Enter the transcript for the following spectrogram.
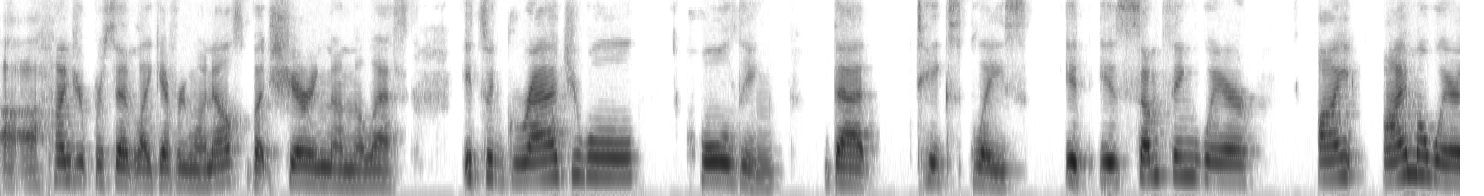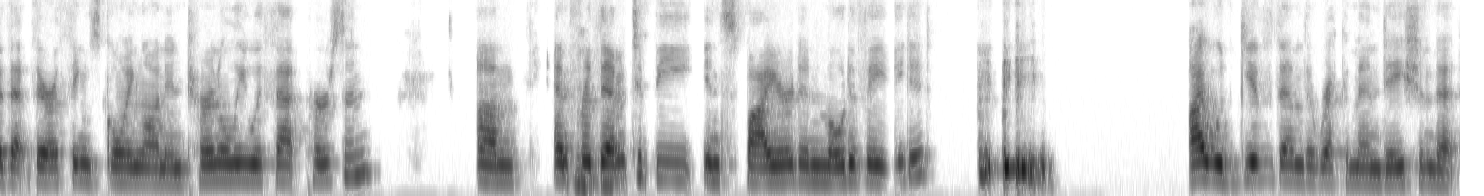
a hundred percent like everyone else, but sharing nonetheless. It's a gradual holding that takes place. It is something where I I'm aware that there are things going on internally with that person, um, and for mm-hmm. them to be inspired and motivated. I would give them the recommendation that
